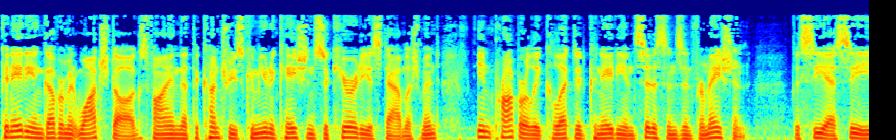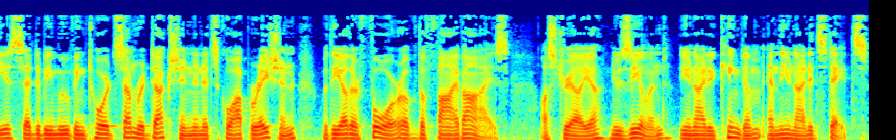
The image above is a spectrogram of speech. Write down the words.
Canadian government watchdogs find that the country's communication security establishment improperly collected Canadian citizens' information. The CSC is said to be moving toward some reduction in its cooperation with the other four of the Five Eyes. Australia, New Zealand, the United Kingdom, and the United States.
